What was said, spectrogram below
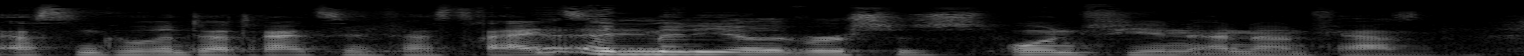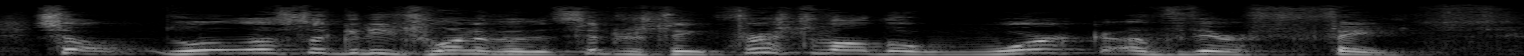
1. Korinther 13, Vers and 13 many other verses. und vielen anderen Versen. So let's look at each one of them. It's interesting. First of all, the work of their faith.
